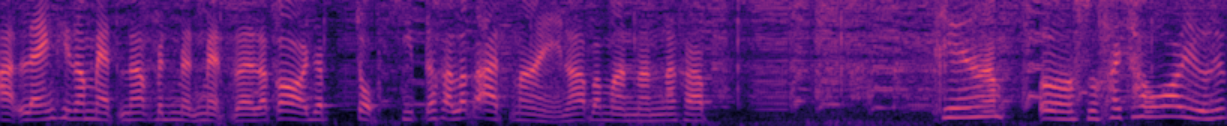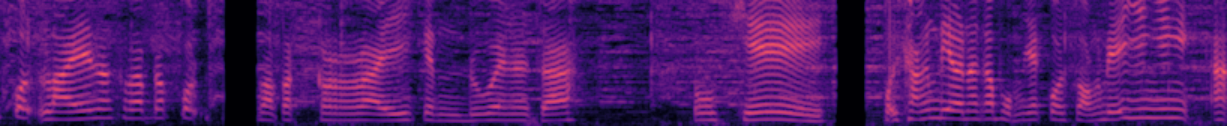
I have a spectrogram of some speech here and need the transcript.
อัดแรงทีละแมตช์นะเป็นแมตช์แมตช์อะไรแล้วก็จะจบคลิปนะคะ แล้วก็อัดใหม่นะประมาณนั้นนะครับโอเคนะครับเออส่วนใครชอบก็อยู่ที่กดไลค์นะครับ แล้วกด subscribe กันด้วยนะจ๊ะโอเคกดครั้งเดียวนะครับผมอย่ากดสองเดี๋ยวยิงยิงยิงอะ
